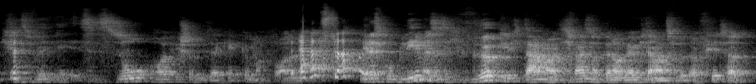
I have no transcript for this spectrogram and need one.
es ist so häufig schon dieser Gag gemacht worden. Ernsthaft? Ja, das Problem ist, dass ich wirklich damals, ich weiß noch genau, wer mich damals fotografiert hat,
